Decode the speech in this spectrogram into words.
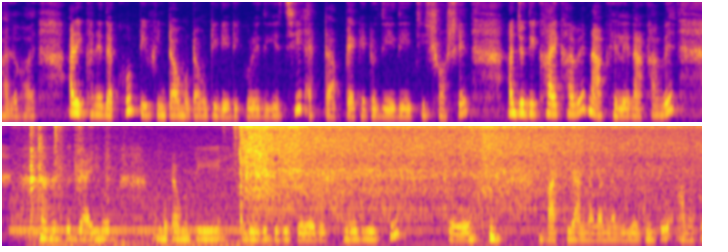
ভালো হয়। আর এখানে দেখো টিফিনটাও মোটামুটি রেডি করে দিয়েছি। একটা প্যাকেটও দিয়ে দিয়েছি সসের আর যদি খায়, খাবে, না খেলে, না খাবে, তো যাই হোক, মোটামুটি রেডি ফেডি করে ওদের ছেড়ে দিয়েছি। তো বাকি রান্নাবান্নাগুলো কিন্তু আমাকে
